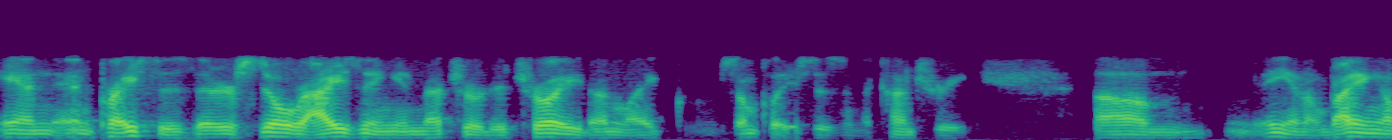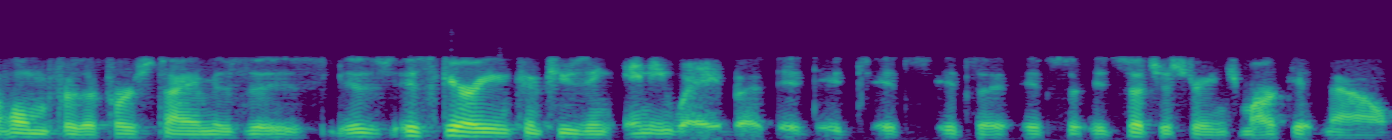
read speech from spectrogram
and and prices that are still rising in Metro Detroit, unlike some places in the country. Um, you know, buying a home for the first time is is is, is scary and confusing anyway. But it, it it's it's a it's it's such a strange market now.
